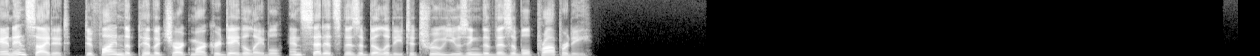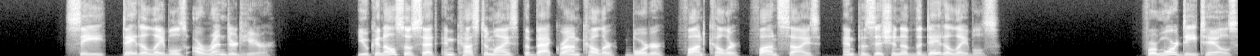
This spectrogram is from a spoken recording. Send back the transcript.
And inside it, define the pivot chart marker data label and set its visibility to true using the visible property. See, data labels are rendered here. You can also set and customize the background color, border, font color, font size, and position of the data labels. For more details,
